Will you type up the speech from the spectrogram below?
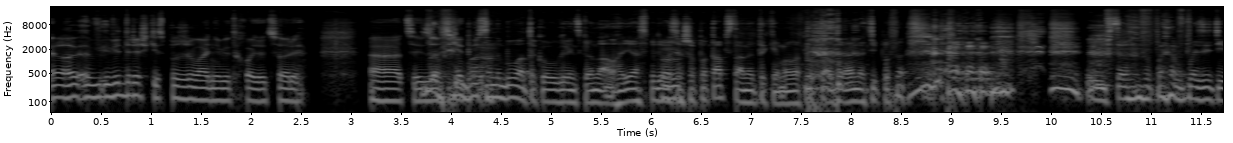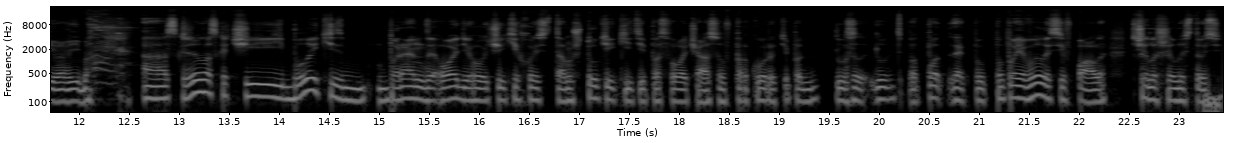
е, відрижки споживання відходять, сорі. Е, Цей захід. Просто не було такого українського аналога. Я сподівався, що Потап стане таким, але Потап реально, типу, Все в позитива в'їбав. А скажи, будь ласка, чи були якісь бренди одягу, чи якихось там штук, які, типу, свого часу в паркуру, типу, типу по, як, появились і впали? Чи лишились досі?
